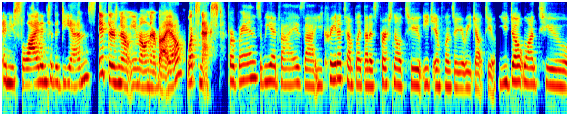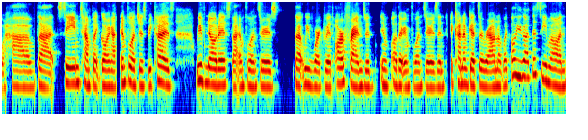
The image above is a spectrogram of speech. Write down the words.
and you slide into the DMs, if there's no email in their bio, what's next? For brands, we advise that you create a template that is personal to each influencer you reach out to. You don't want to have that same template going at influencers because we've noticed that influencers that we've worked with are friends with other influencers and it kind of gets around of like oh you got this email and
